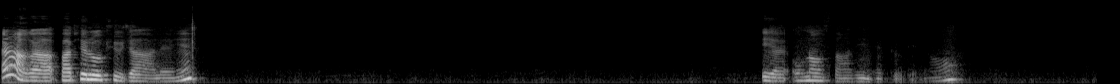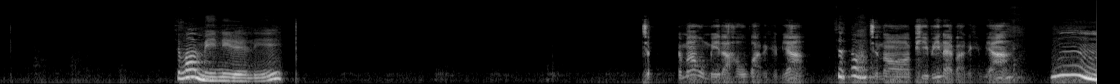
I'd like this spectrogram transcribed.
အဲ့ဒါကဘာဖြစ်လို့ဖြူကြရလဲဟင်အေးအုံနောက်စားပြီးနေတူတယ်နော် ကျမမေးနေတယ်လေကျွန်မကိုမေးတာဟုတ်ပါတယ်ခင်ဗျာကျွန်တော်ကျွန်တော်ဖြေပေးနိုင်ပါတယ်ခင်ဗျာอืม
